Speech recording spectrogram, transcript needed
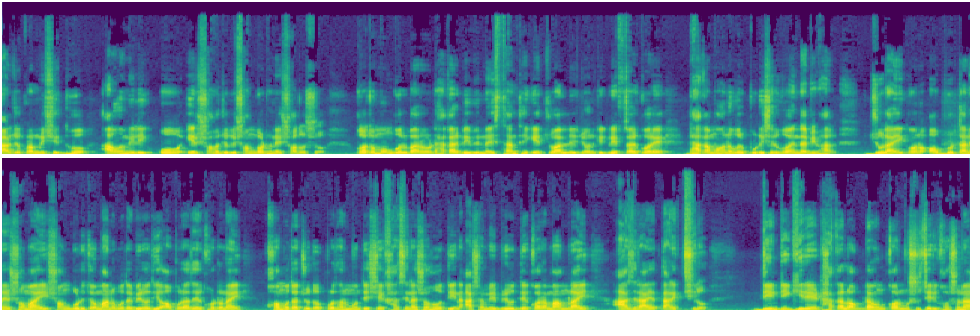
কার্যক্রম নিষিদ্ধ আওয়ামী লীগ ও এর সহযোগী সংগঠনের সদস্য। গত মঙ্গলবারও ঢাকার বিভিন্ন স্থান থেকে চুয়াল্লিশ জনকে গ্রেফতার করে ঢাকা মহানগর পুলিশের গোয়েন্দা বিভাগ। জুলাই গণ অভ্যুত্থানের সময় সংগঠিত মানবতা বিরোধী অপরাধের ঘটনায় ক্ষমতাচ্যুত প্রধানমন্ত্রী শেখ হাসিনা সহ তিন আসামির বিরুদ্ধে করা মামলায় আজ রায়ের তারিখ ছিল। দিনটি ঘিরে ঢাকা লকডাউন কর্মসূচির ঘোষণা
